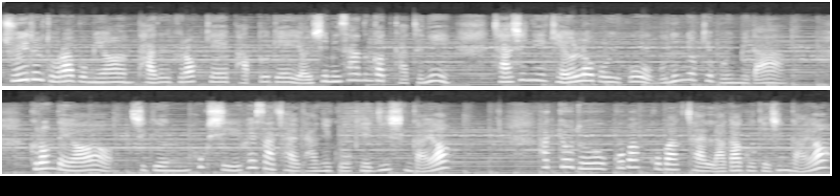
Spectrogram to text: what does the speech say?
주위를 돌아보면 다들 그렇게 바쁘게 열심히 사는 것 같으니 자신이 게을러 보이고 무능력해 보입니다. 그런데요, 지금 혹시 회사 잘 다니고 계신가요? 학교도 꼬박꼬박 잘 나가고 계신가요?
